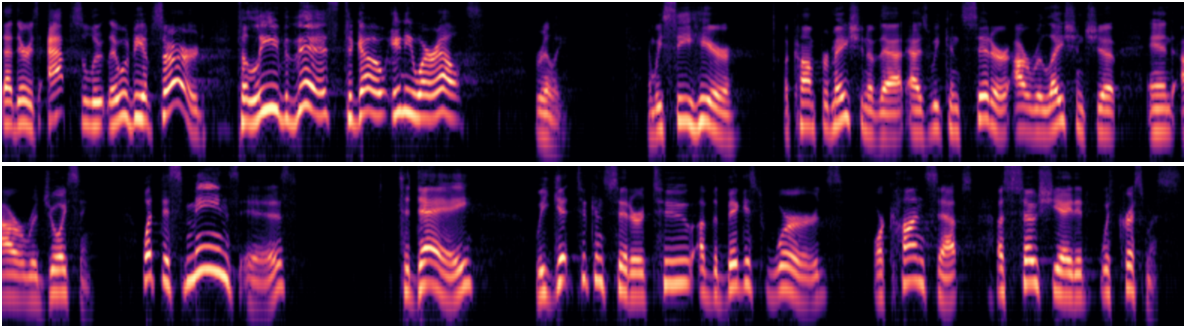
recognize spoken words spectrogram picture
that there is absolutely, it would be absurd to leave this to go anywhere else, really. And we see here a confirmation of that as we consider our relationship and our rejoicing. What this means is Today, we get to consider two of the biggest words or concepts associated with Christmas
